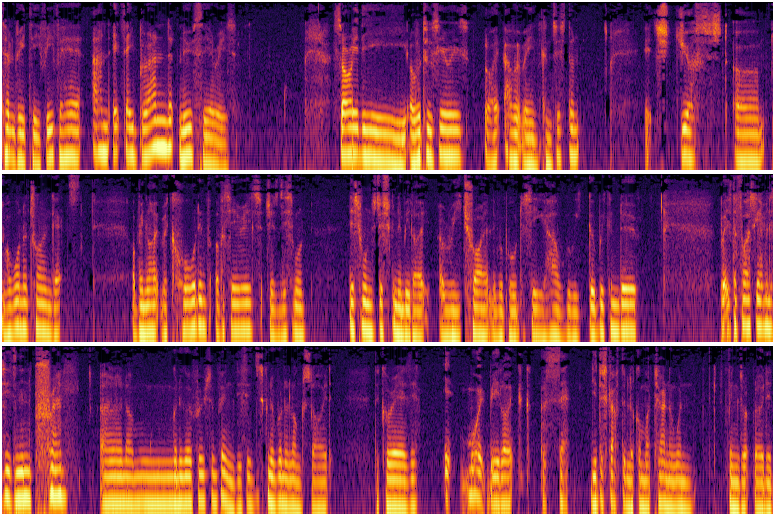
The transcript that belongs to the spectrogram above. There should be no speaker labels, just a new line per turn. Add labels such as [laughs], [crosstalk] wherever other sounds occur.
TempZ VT FIFA here, and it's a brand new series. Sorry, the other two series like haven't been consistent. It's just um, I want to try and get. I've been like recording for other series such as this one. This one's just going to be like a retry at Liverpool to see how we, good we can do. But it's the first game of the season in the Prem, and I'm going to go through some things. This is just going to run alongside the careers. It, might be like a set. You just have to look on my channel when things are uploaded.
